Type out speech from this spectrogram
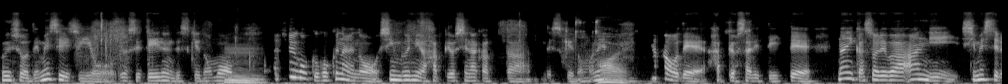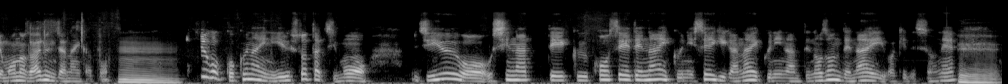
文章でメッセージを寄せているんですけども、うん中国国内の新聞には発表しなかったんですけどもね、はい。マカオで発表されていて何かそれは案に示しているものがあるんじゃないかと。うん。中国国内にいる人たちも自由を失っていく公正でない国、正義がない国なんて望んでないわけですよね。え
